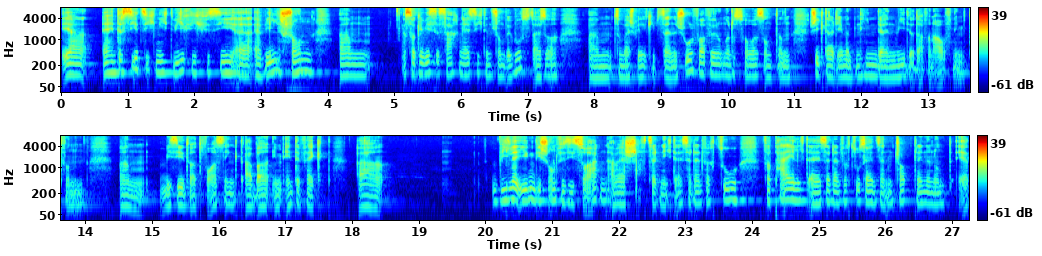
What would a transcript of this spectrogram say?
er, er interessiert sich nicht wirklich für sie, er, er will schon ähm, so gewisse Sachen, er ist sich dem schon bewusst. Also ähm, zum Beispiel gibt es eine Schulvorführung oder sowas und dann schickt er halt jemanden hin, der ein Video davon aufnimmt, von ähm, wie sie dort vorsingt. Aber im Endeffekt äh, will er irgendwie schon für sie sorgen, aber er schafft es halt nicht. Er ist halt einfach zu verpeilt, er ist halt einfach zu sehr in seinem Job drinnen und er,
